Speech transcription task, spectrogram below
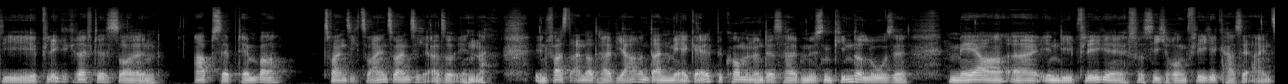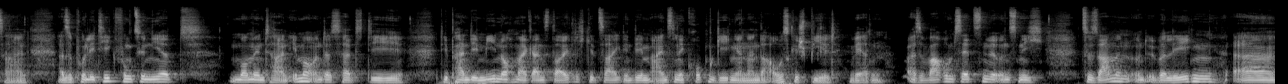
die Pflegekräfte sollen ab September 2022, also in, in fast anderthalb Jahren, dann mehr Geld bekommen und deshalb müssen Kinderlose mehr äh, in die Pflegeversicherung, Pflegekasse einzahlen. Also Politik funktioniert momentan immer und das hat die, die Pandemie nochmal ganz deutlich gezeigt, indem einzelne Gruppen gegeneinander ausgespielt werden. Also warum setzen wir uns nicht zusammen und überlegen, äh,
